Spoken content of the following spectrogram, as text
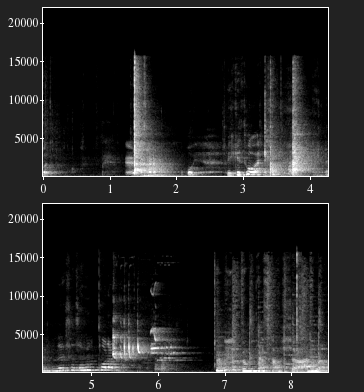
Oj. Oj, vilket hår. Nu sätter vi på den. De är nästan köra.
